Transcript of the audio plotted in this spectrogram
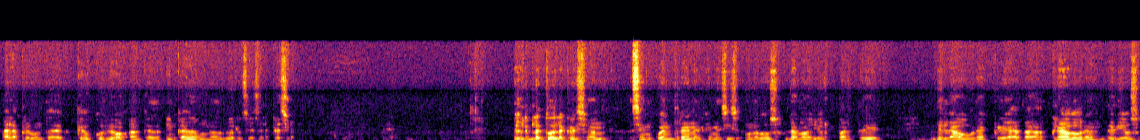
a la pregunta ¿qué ocurrió en cada uno de los días de la creación? El relato de la creación se encuentra en el Génesis 1.2. La mayor parte de la obra creada, creadora de Dios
